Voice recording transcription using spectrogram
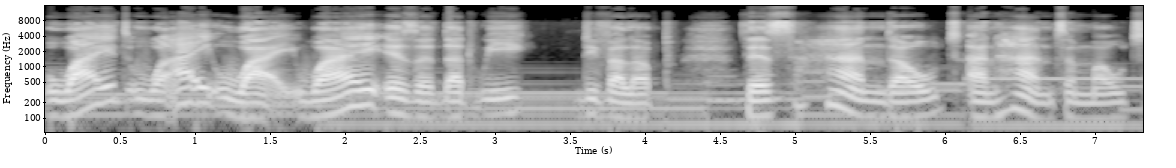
why why why why is it that we develop this handout and hand to mouth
